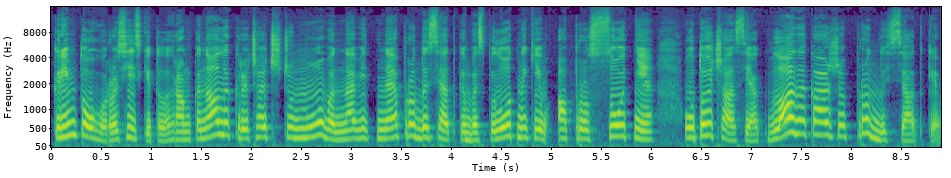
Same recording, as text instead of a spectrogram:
Крім того, російські телеграм-канали кричать, що мова навіть не про десятки безпілотників, а про сотні. У той час як влада каже про десятки.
